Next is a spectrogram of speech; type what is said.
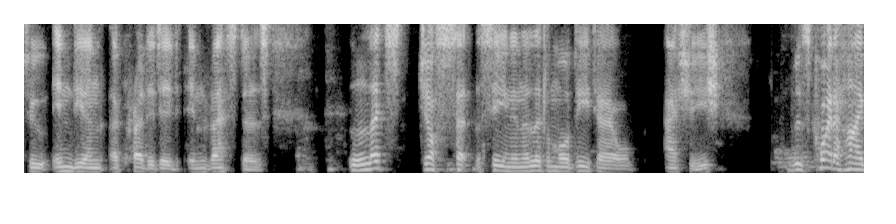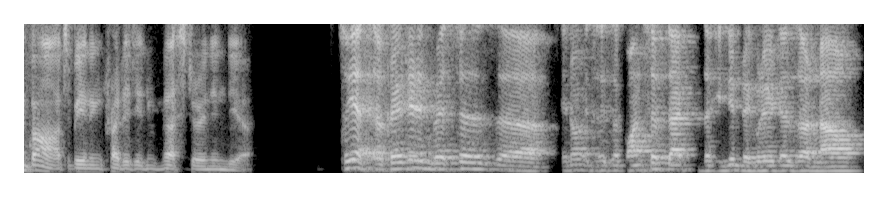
to Indian accredited investors. Let's just set the scene in a little more detail, Asheesh. There's quite a high bar to be an accredited investor in India. So yes, accredited investors, uh, you know, it's, it's a concept that the Indian regulators are now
